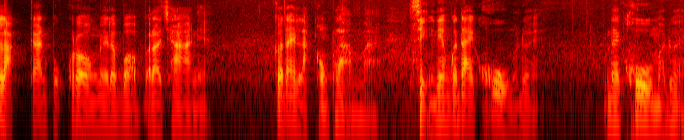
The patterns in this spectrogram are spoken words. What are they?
หลักการปกครองในระบอบราชาเนี่ยก็ได้หลักของพราหมณ์มา สิ่งเนี้ยมันก็ได้คู่มาด้วย ได้คู่มาด้วย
